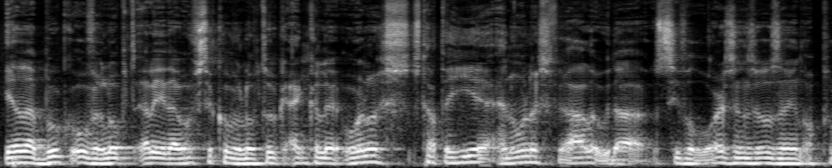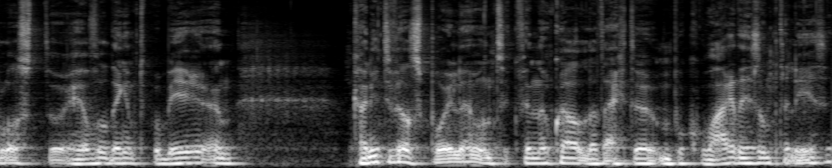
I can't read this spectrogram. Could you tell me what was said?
Heel dat boek overloopt, allee, dat hoofdstuk overloopt ook enkele oorlogsstrategieën en oorlogsverhalen, hoe dat civil wars en zo zijn opgelost door heel veel dingen te proberen. En ik ga niet te veel spoilen, want ik vind ook wel dat het echt een boek waardig is om te lezen.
